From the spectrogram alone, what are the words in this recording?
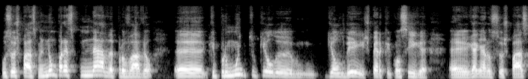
o seu espaço, mas não parece nada provável que por muito que ele, que ele dê, espero que consiga uh, ganhar o seu espaço,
